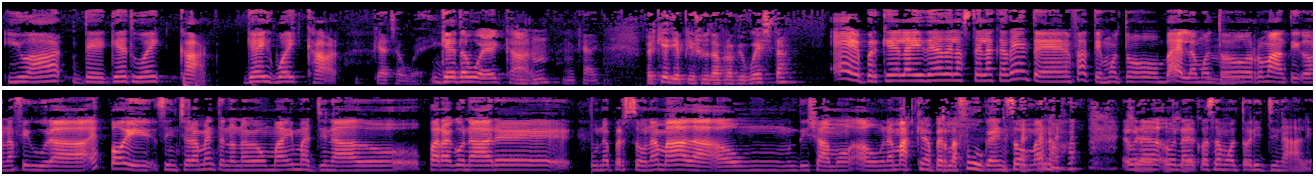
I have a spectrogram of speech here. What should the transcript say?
you are the gateway car. Gateway car. Getaway. Getaway car. Mhm, ok. Perché ti è piaciuta proprio questa? Eh, perché l'idea della stella cadente infatti è molto bella, molto romantica, una figura. E poi, sinceramente, non avevo mai immaginato paragonare una persona amata a, un, diciamo, a una macchina per la fuga, insomma, no? È una, Certo, una certo. cosa molto originale.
